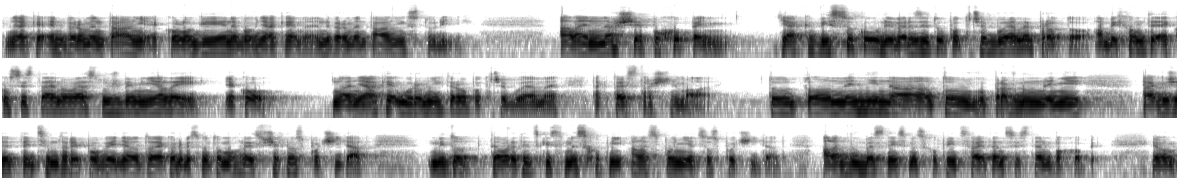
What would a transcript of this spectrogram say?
v nějaké environmentální ekologii nebo v nějakém environmentálních studiích. Ale naše pochopení, jak vysokou diverzitu potřebujeme proto, abychom ty ekosystémové služby měli jako na nějaké úrovni, kterou potřebujeme, tak to je strašně malé. To, to není na, to opravdu není takže teď jsem tady pověděl to, jako kdybychom to mohli všechno spočítat. My to teoreticky jsme schopni alespoň něco spočítat, ale vůbec nejsme schopni celý ten systém pochopit. Jo?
